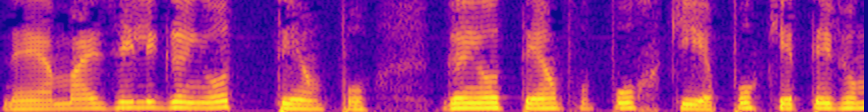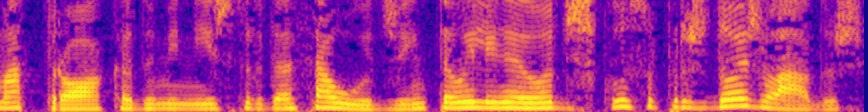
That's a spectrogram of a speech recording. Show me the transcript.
Né, mas ele ganhou tempo. Ganhou tempo por quê? Porque teve uma troca do ministro da Saúde. Então ele ganhou discurso para os dois lados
